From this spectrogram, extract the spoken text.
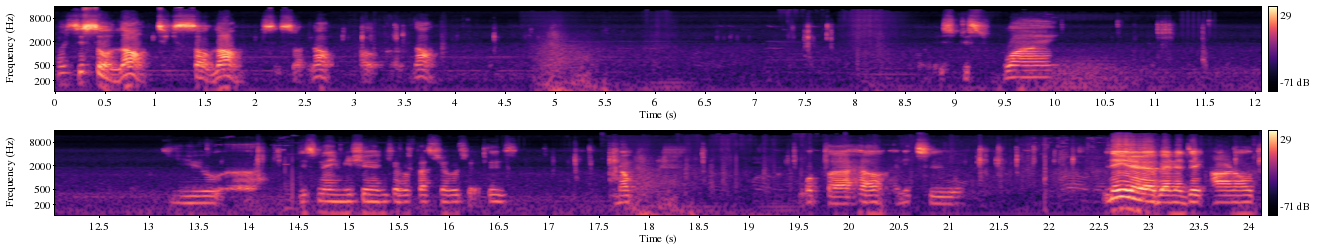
Why is this so long? It takes so long. This is so long. Oh, oh, long. Is this why you uh this main mission a fast travel to this? Nope. What the hell? I need to later Benedict Arnold.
